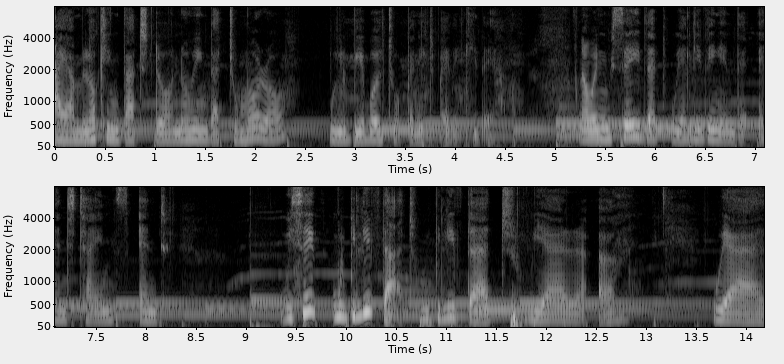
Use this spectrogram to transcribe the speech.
I am locking that door, knowing that tomorrow we will be able to open it by the key they have. Now, when we say that we are living in the end times, and we say we believe that we believe that we are um, we are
